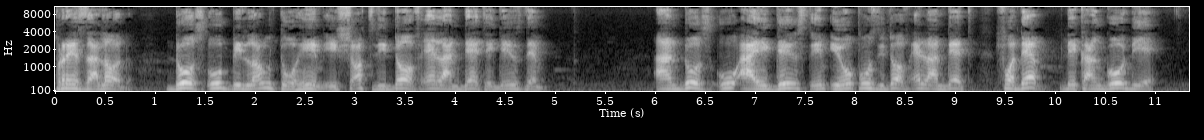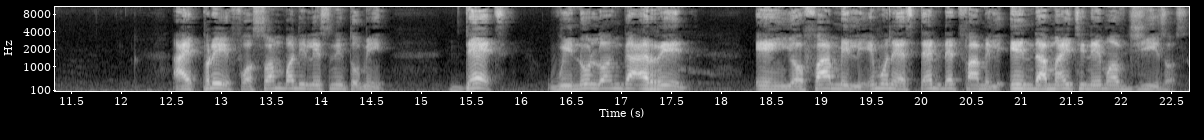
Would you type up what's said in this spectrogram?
Praise the Lord. Those who belong to him, he shuts the door of hell and death against them. And those who are against him, he opens the door of hell and death for them. They can go there. I pray for somebody listening to me. Death will no longer reign in your family, even extended family, in the mighty name of Jesus.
